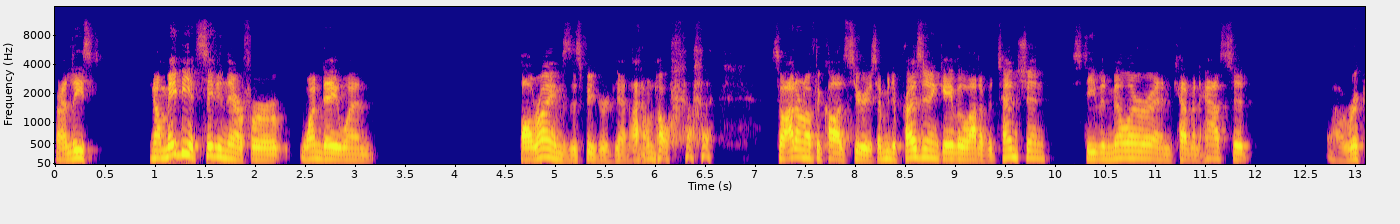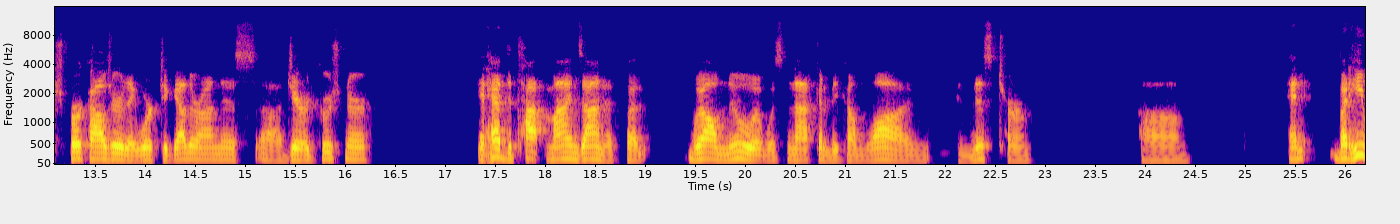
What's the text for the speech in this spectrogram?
or at least, you know, maybe it's sitting there for one day when Paul Ryan's the speaker again. I don't know. so I don't know if to call it serious. I mean, the president gave it a lot of attention. Stephen Miller and Kevin Hassett, uh, Rick Burkhauser, they worked together on this. Uh, Jared Kushner, it had the top minds on it, but we all knew it was not going to become law in, in this term. Um, and but he,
